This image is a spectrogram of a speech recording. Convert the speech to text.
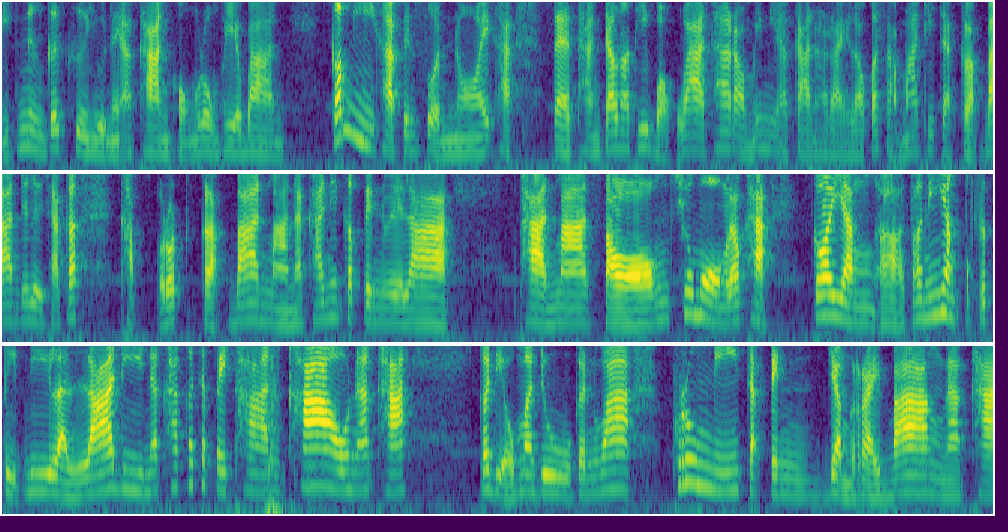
อีกหนึ่งก็คืออยู่ในอาคารของโรงพยาบาล ก็มีค่ะเป็นส่วนน้อยค่ะ แต่ทางเจ้าหน้าที่บอกว่าถ้าเราไม่มีอาการอะไร เราก็สามารถที่จะกลับบ้านได้เลยชาก็ขับรถกลับบ้านมานะคะ นี่ก็เป็นเวลาผ่านมา 2 ชั่วโมงแล้วค่ะ ก็ยังอตอนนี้ยังปกติดีหลั่นล้าดีนะคะ ก็จะไปทานข้าวนะคะ ก็เดี๋ยวมาดูกันว่า พรุ่งนี้จะเป็นอย่างไรบ้างนะคะ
